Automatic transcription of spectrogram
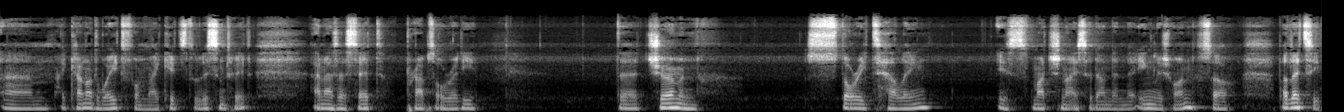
Um, I cannot wait for my kids to listen to it. And as I said, perhaps already, the German storytelling is much nicer than, than the English one. So, but let's see.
